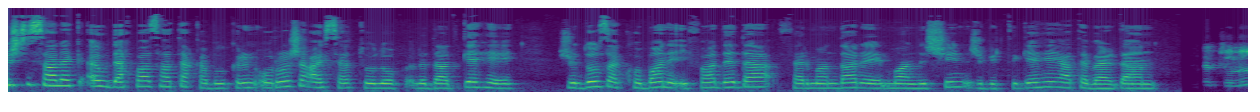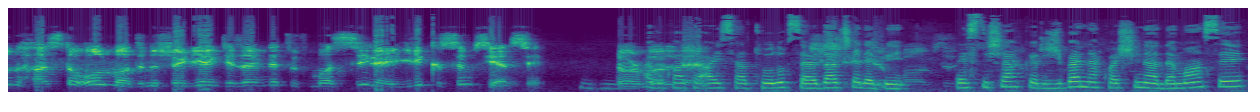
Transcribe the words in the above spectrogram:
Piştî salek ew dexwaz hate qebûlkirin û roja Aysel Tuğluk li dadgehê ji doza kobanê îfade da fermandarê malnişîn ji girtîgehê hate berdan. Tun'un hasta olmadığını söyleyerek cezaevinde tutmasıyla ilgili kısım siyasi. Avukatê Aysel Tuğluk Serdar Çelebi destnîşan kir ji ber nexweşîna demansê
